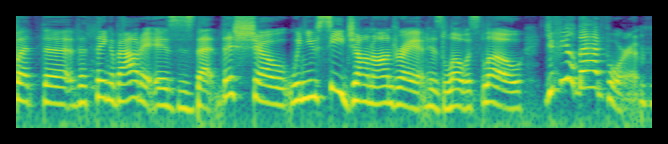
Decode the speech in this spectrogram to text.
but the the thing about it is is that this show when you see john andre at his lowest low you feel bad for him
